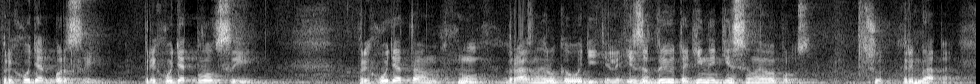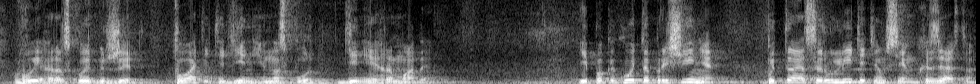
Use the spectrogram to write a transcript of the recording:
Приходят борцы, приходят пловцы, приходят там ну, разные руководители и задают один единственный вопрос. Что, ребята, вы, городской бюджет, платите деньги на спорт, деньги громады. И по какой-то причине пытается рулить этим всем хозяйством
